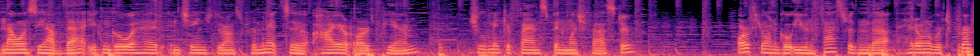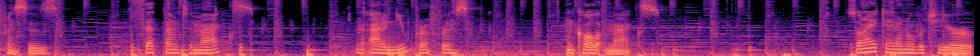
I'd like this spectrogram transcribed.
Now once you have that, you can go ahead and change the rounds per minute to higher RPM, which will make your fan spin much faster. Or if you want to go even faster than that, head on over to preferences, set them to max, and then add a new preference and call it max. So now you can head on over to your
